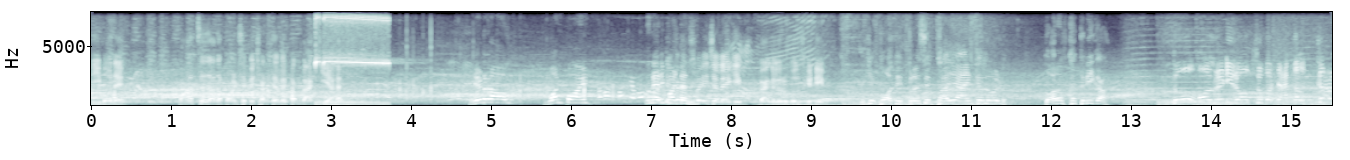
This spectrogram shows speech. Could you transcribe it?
टीमों ने पाँच से ज़्यादा पॉइंट से पिछड़ते हुए कमबैक किया है। Raider out one point Puneri Paltan पे ही चलेगी बेंगलुरु बुल्स की टीम देखिए बहुत इंप्रेसिव था ये एंकल होल्ड गौरव खत्री का। दो ऑलरेडी रॉक सुपर टैकल कर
